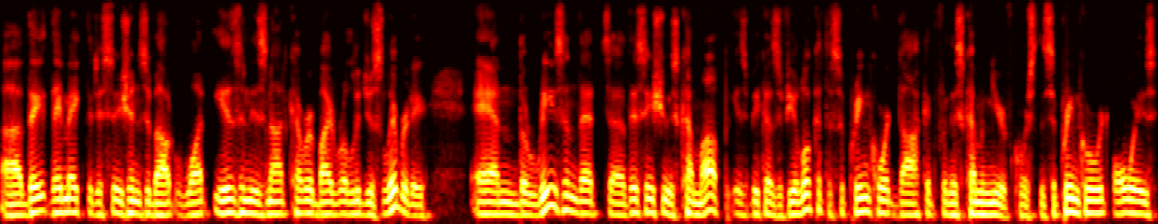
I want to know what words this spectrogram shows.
Uh, they, they make the decisions about what is and is not covered by religious liberty. And the reason that uh, this issue has come up is because if you look at the Supreme Court docket for this coming year, of course, the Supreme Court always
